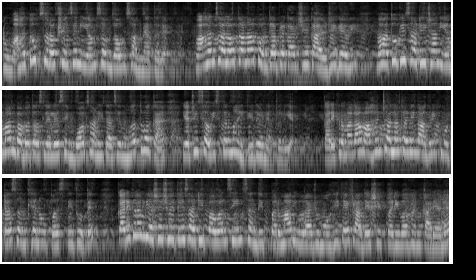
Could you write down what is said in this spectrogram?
वाहतूक सुरक्षेचे नियम समजावून सांगण्यात आले. वाहन चालवताना कोणत्या प्रकारची काळजी घ्यावी? वाहतुकीसाठीच्या नियमांबाबत असलेले सिम्बॉल्स आणि त्याचे महत्त्व काय याची सविस्तर माहिती देण्यात आली आहे. कार्यक्रमाला वाहन चालक आणि नागरिक मोठ्या संख्येनं उपस्थित होते. कार्यक्रम यशस्वीतेसाठी पवन सिंग संदीप परमार युवराज मोहिते प्रादेशिक परिवहन कार्यालय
